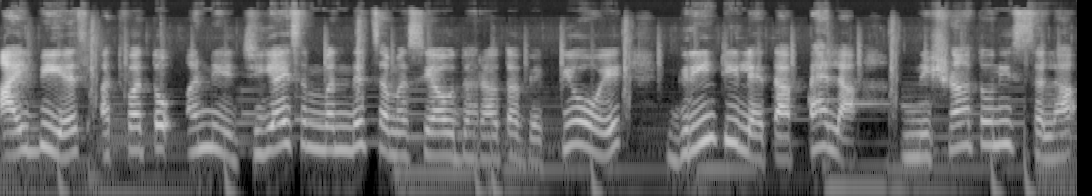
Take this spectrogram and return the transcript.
આઈબીએસ અથવા તો અન્ય જીઆઈ સંબંધિત સમસ્યાઓ ધરાવતા વ્યક્તિઓએ ગ્રીન ટી લેતા પહેલા નિષ્ણાતોની સલાહ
